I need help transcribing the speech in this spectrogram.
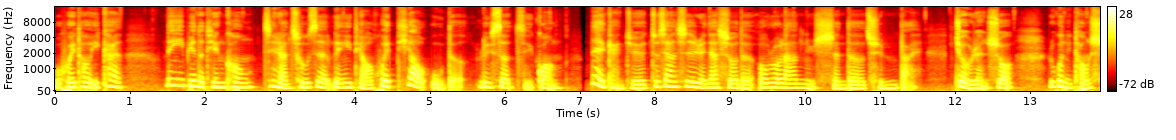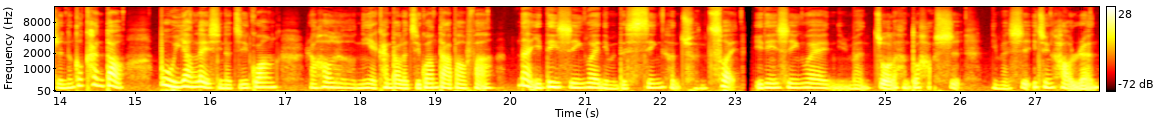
我回头一看，另一边的天空竟然出现另一条会跳舞的绿色极光，那个感觉就像是人家说的欧若拉女神的裙摆。就有人说，如果你同时能够看到不一样类型的极光，然后你也看到了极光大爆发，那一定是因为你们的心很纯粹，一定是因为你们做了很多好事，你们是一群好人，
